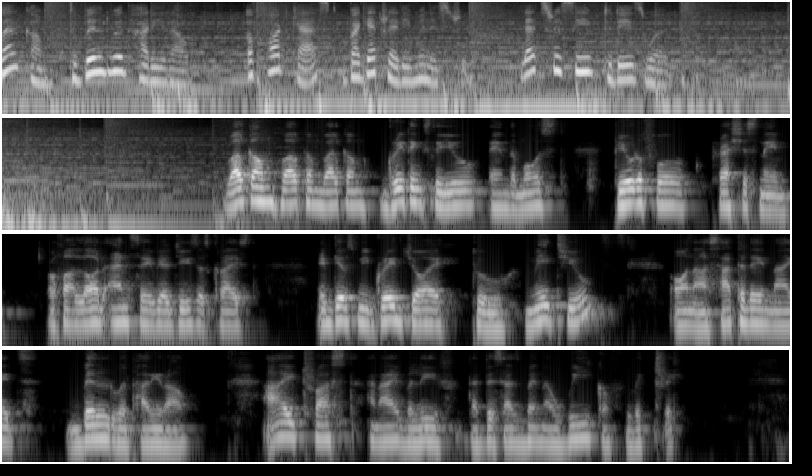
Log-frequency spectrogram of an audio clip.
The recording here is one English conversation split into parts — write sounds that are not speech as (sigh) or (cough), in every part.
Welcome to Build with Hari Rao, a podcast by Get Ready Ministry. Let's receive today's word. Welcome, welcome, welcome. Greetings to you in the most beautiful, precious name of our Lord and Savior Jesus Christ. It gives me great joy to meet you on our Saturday night Build with Hari Rao. I trust and I believe that this has been a week of victory.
